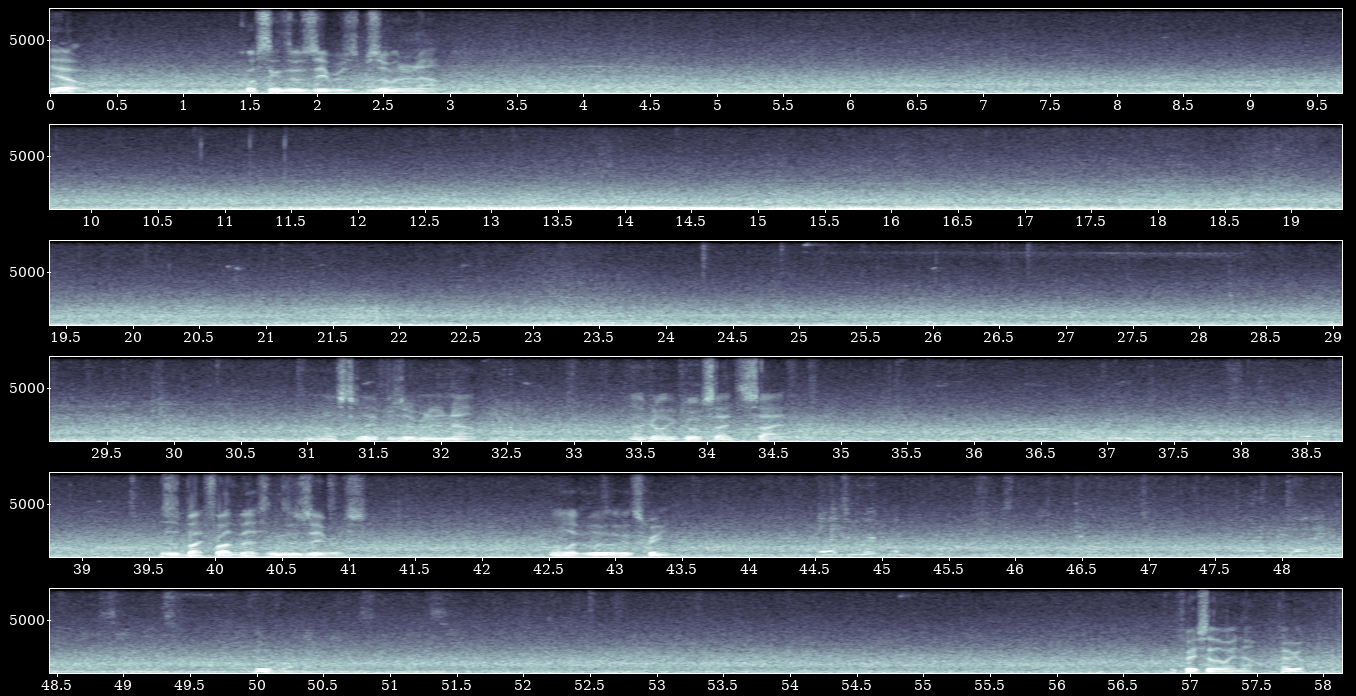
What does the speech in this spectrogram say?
Yo. Coolest thing with zebras zooming in and out. It's too late for zooming in and out. Not going to go side to side. This is by far the best thing to do zebras. Oh, look, look at the screen. That's a very comfortable position. Beautiful. Face the other way now. There we go.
